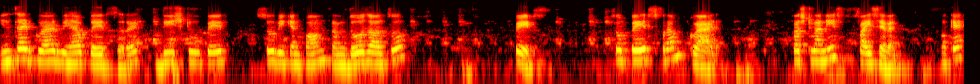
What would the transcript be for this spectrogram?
Inside quad we have pairs, right? These two pairs. So we can form from those also pairs. So pairs from quad. First one is 5, 7. Okay.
